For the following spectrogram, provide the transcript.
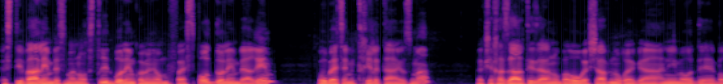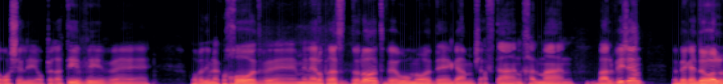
פסטיבלים, בזמנו סטריטבולים, כל מיני מופעי ספורט גדולים בערים, והוא בעצם התחיל את היוזמה. וכשחזרתי זה היה לנו ברור, ישבנו רגע, אני מאוד uh, בראש שלי אופרטיבי ועובד עם לקוחות ומנהל אופרציות גדולות, והוא מאוד גם שאפתן, חלמן, בעל vision, ובגדול,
